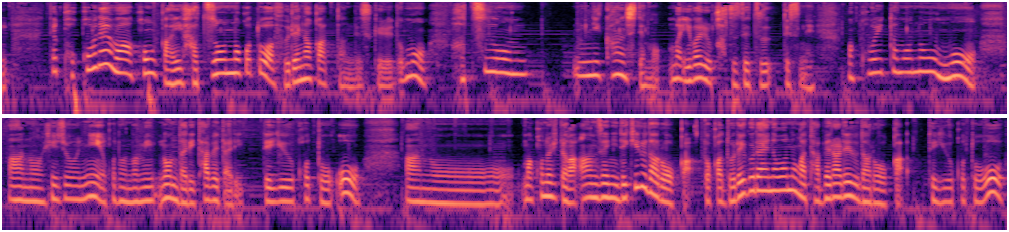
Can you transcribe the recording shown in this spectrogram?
い。で、ここでは今回発音のことは触れなかったんですけれども、発音に関しても、まあ、いわゆる滑舌ですね、まあ、こういったものもあの非常にこの飲み飲んだり食べたりっていうことを、あのまあ、この人が安全にできるだろうかとかどれぐらいのものが食べられるだろうかっていうことを、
